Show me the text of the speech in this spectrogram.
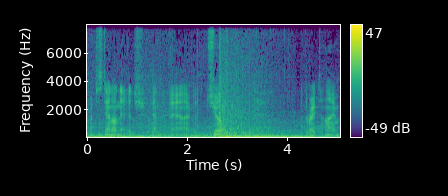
I have to stand on edge, and then I have to jump at the right time.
